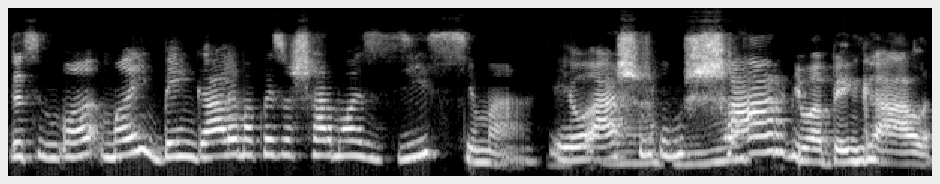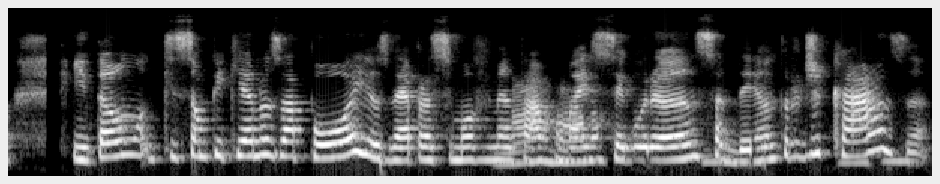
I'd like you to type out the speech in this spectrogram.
Eu disse, mãe, bengala é uma coisa charmosíssima. Eu acho um charme uma bengala. Então, que são pequenos apoios, né, para se movimentar com mais segurança dentro de casa.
